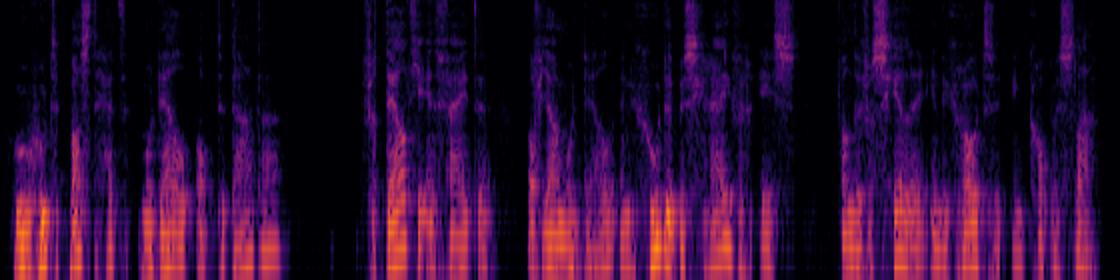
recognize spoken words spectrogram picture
hoe goed past het model op de data, vertelt je in feite of jouw model een goede beschrijver is van de verschillen in de grootte in kroppen sla.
